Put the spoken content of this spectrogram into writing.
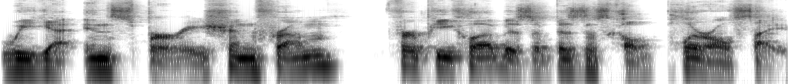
we get inspiration from for P Club is a business called Pluralsight.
